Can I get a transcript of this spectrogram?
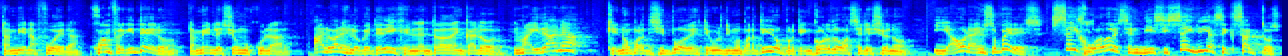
también afuera. Juan Ferquitero, también lesión muscular. Álvarez, lo que te dije en la entrada en calor. Maidana, que no participó de este último partido porque en Córdoba se lesionó. Y ahora Enzo Pérez. Seis jugadores en 16 días exactos.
